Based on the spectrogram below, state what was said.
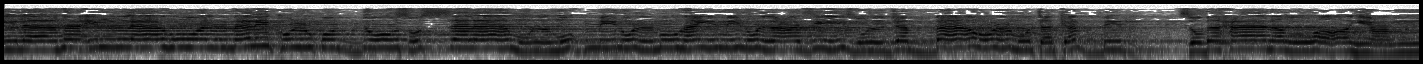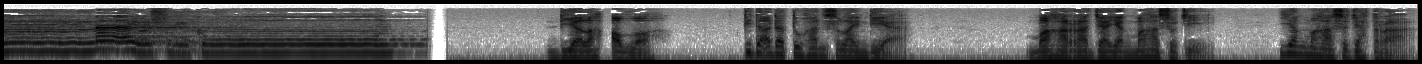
إله إلا هو الملك القدوس السلام المؤمن المهيمن العزيز الجبار المتكبر Amma. Dialah Allah. Tidak ada Tuhan selain Dia. Maha Raja yang Maha Suci, yang Maha Sejahtera,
